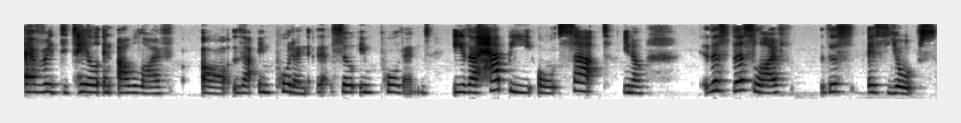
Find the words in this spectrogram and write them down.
every detail in our life are that important, that's so important. Either happy or sad, you know. This this life, this is yours.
